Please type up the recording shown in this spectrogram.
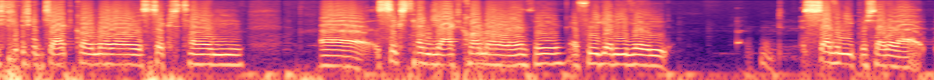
Jack Carmelo, 6'10", uh, 6'10", jacked Carmelo Anthony. If we get even 70% of that,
